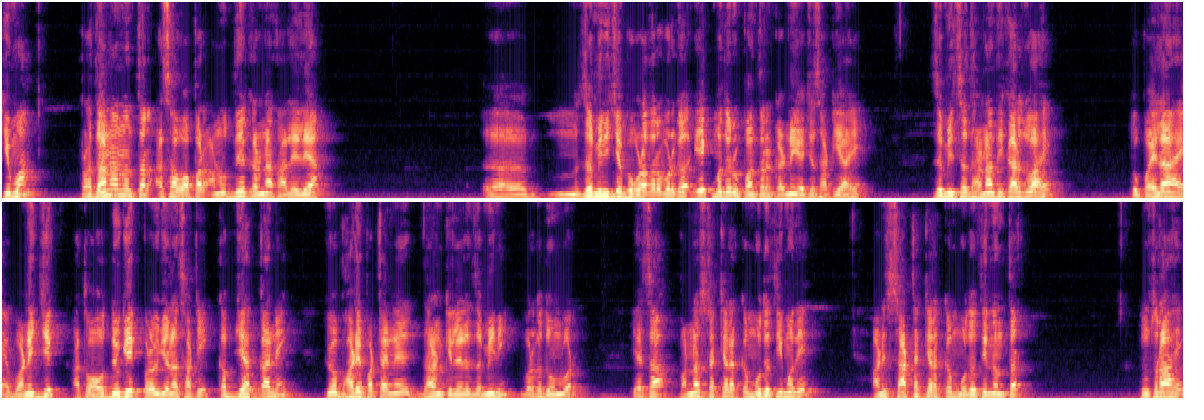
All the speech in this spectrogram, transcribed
किंवा प्रदानानंतर असा वापर अनुज्ञ करण्यात आलेल्या जमिनीचे भोगडादार वर्ग एकमध्ये रूपांतरण करणे याच्यासाठी आहे. जमिनीचा धारणाधिकार जो आहे तो पहिला आहे वाणिज्यिक अथवा औद्योगिक प्रयोजनासाठी कब्जे हक्काने किंवा भाडेपट्ट्याने धारण केलेल्या जमिनी वर्ग दोनवर याचा पन्नास टक्के रक्कम मुदतीमध्ये आणि साठ टक्के रक्कम मुदतीनंतर. दुसरा आहे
